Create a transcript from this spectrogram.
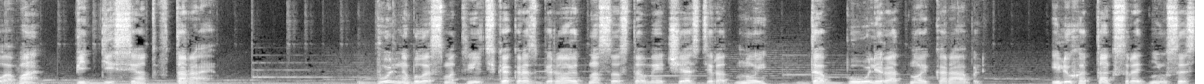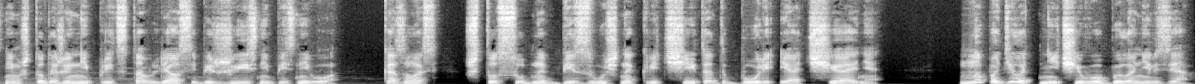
Глава 52 Больно было смотреть, как разбирают на составные части родной, да более родной корабль. Илюха так сроднился с ним, что даже не представлял себе жизни без него. Казалось, что судно беззвучно кричит от боли и отчаяния. Но поделать ничего было нельзя.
